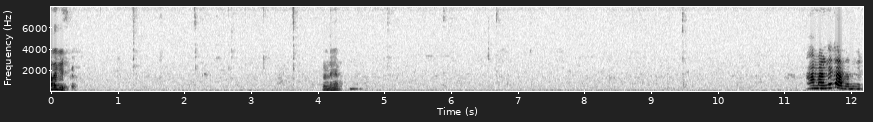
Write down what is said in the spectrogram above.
कांदा घेस का आम्हाला नाही लागत मीठ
